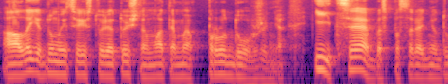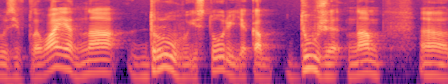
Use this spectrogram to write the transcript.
але я думаю, ця історія точно матиме продовження. І це безпосередньо, друзі, впливає на другу історію, яка дуже нам е,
